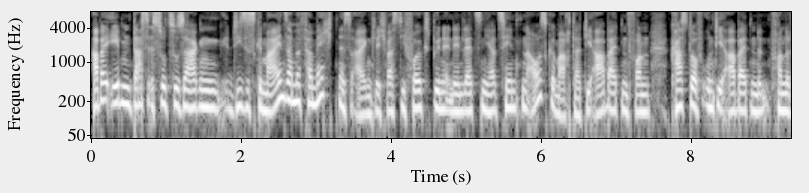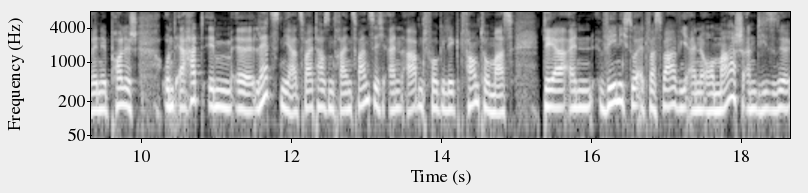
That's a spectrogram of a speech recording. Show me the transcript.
aber eben das ist sozusagen dieses gemeinsame Vermächtnis eigentlich, was die Volksbühne in den letzten Jahrzehnten ausgemacht hat. Die Arbeiten von Kastorf und die Arbeiten von René Polish. Und er hat im äh, letzten Jahr 2023 einen Abend vorgelegt, Phantomas, der ein wenig so etwas war wie eine Hommage an diese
